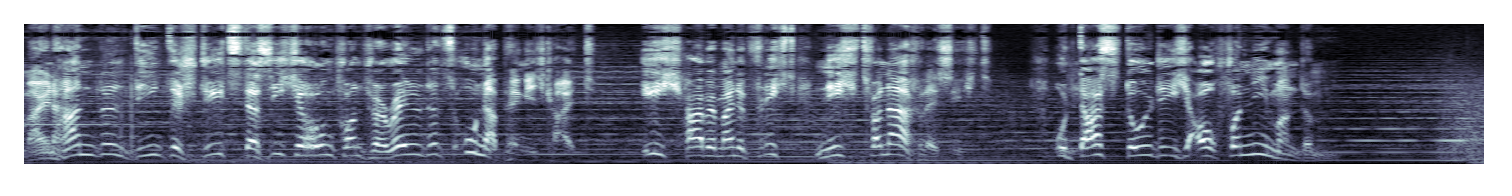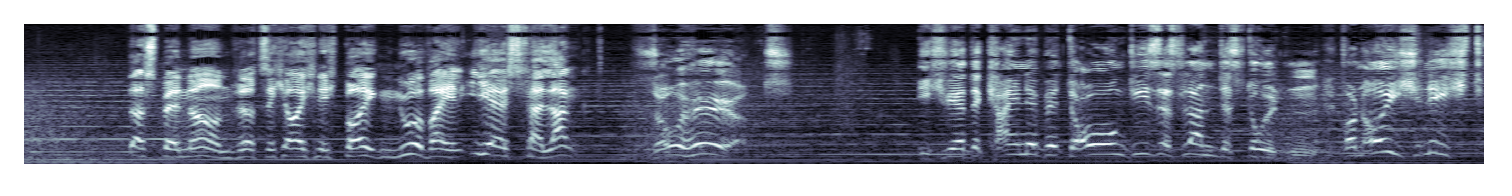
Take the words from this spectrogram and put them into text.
Mein Handeln diente stets der Sicherung von Fereldes Unabhängigkeit. Ich habe meine Pflicht nicht vernachlässigt. Und das dulde ich auch von niemandem. Das Benorn wird sich euch nicht beugen, nur weil ihr es verlangt. So hört. Ich werde keine Bedrohung dieses Landes dulden. Von euch nicht.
